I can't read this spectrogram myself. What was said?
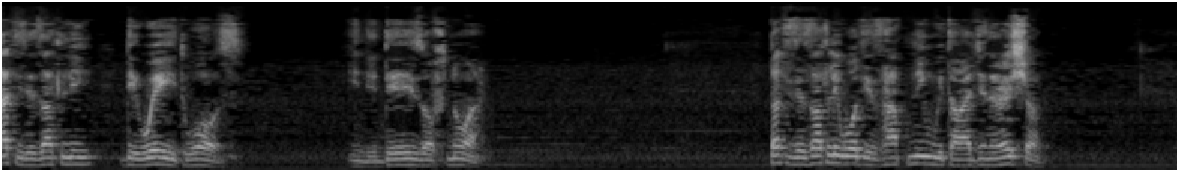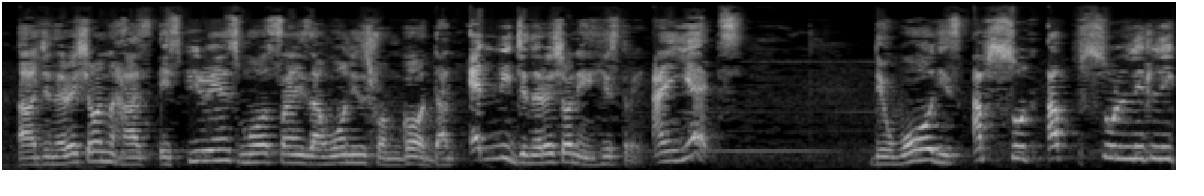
That is exactly the way it was in the days of Noah. That is exactly what is happening with our generation. Our generation has experienced more signs and warnings from God than any generation in history. And yet, the world is absolute, absolutely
